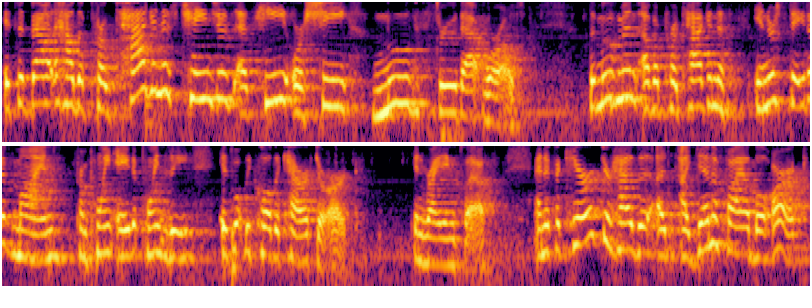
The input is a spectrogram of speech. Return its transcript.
It's about how the protagonist changes as he or she moves through that world. The movement of a protagonist's inner state of mind from point A to point Z is what we call the character arc in writing class. And if a character has an identifiable arc,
